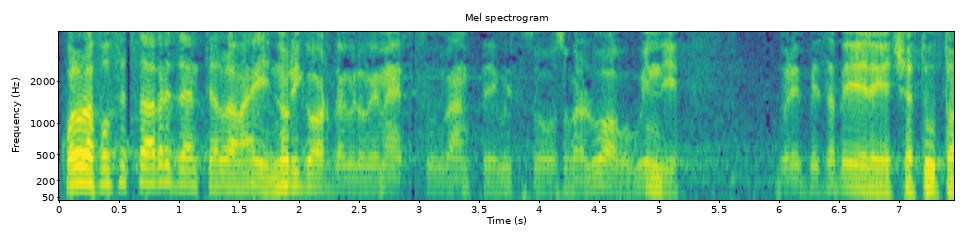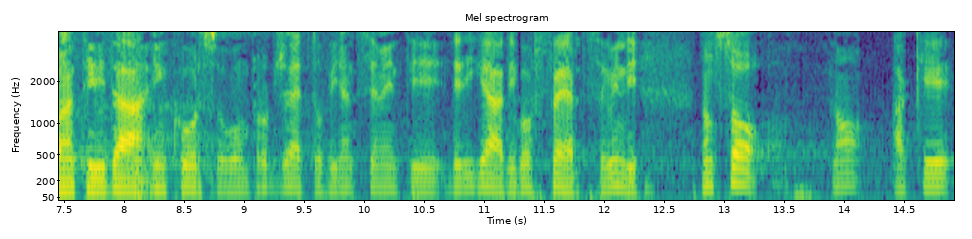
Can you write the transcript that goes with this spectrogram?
Qualora fosse stata presente allora magari non ricorda quello che è emerso durante questo sopralluogo, quindi dovrebbe sapere che c'è tutta un'attività in corso con un progetto, finanziamenti dedicati, porfers, quindi non so no, a che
